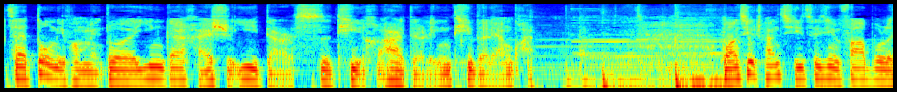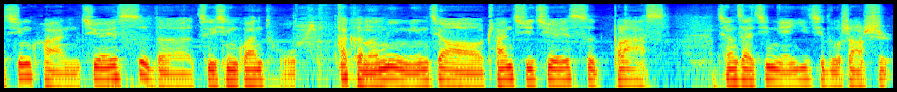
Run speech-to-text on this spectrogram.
在动力方面说，应该还是一点四 T 和二点零 T 的两款。广汽传祺最近发布了新款 GA 四的最新官图，它可能命名叫传祺 GA 四 Plus，将在今年一季度上市。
